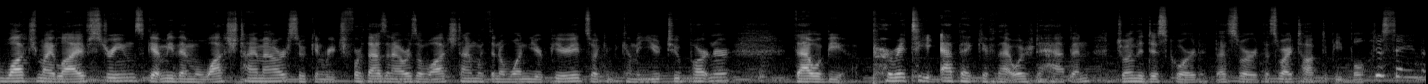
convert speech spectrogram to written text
watch my live streams, get me them watch time hours so we can reach 4,000 hours of watch time within a one year period so I can become a YouTube partner. That would be pretty epic if that were to happen. Join the Discord. That's where that's where I talk to people. Just saying.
